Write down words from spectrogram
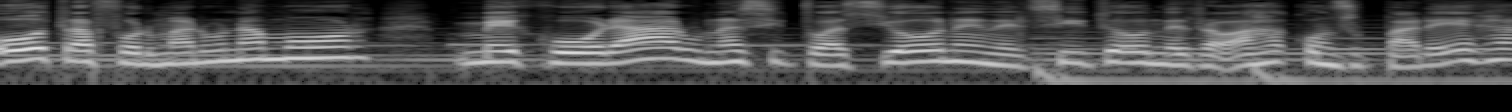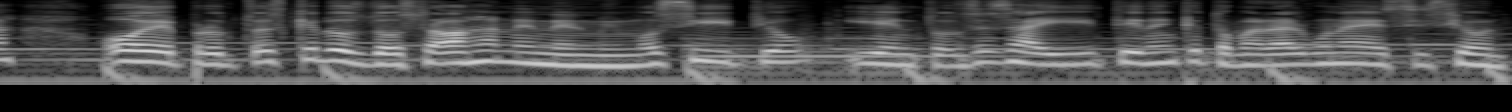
o transformar un amor, mejorar una situación en el sitio donde trabaja con su pareja o de pronto es que los dos trabajan en el mismo sitio y entonces ahí tienen que tomar alguna decisión.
